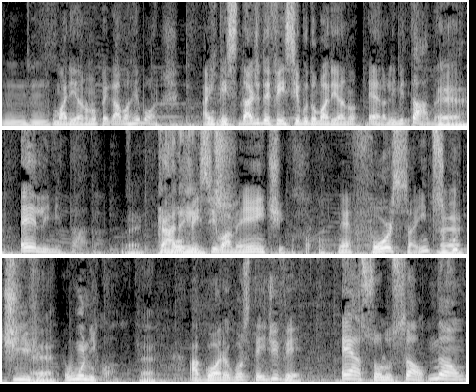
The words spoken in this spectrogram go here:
Uhum. O Mariano não pegava rebote. A intensidade defensiva do Mariano era limitada. É. É limitada. É. Carente. Ofensivamente, né? Força indiscutível. É, é. Único. É. Agora eu gostei de ver. É a solução? Não.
